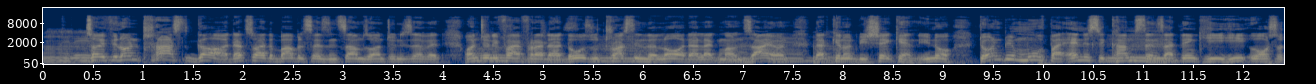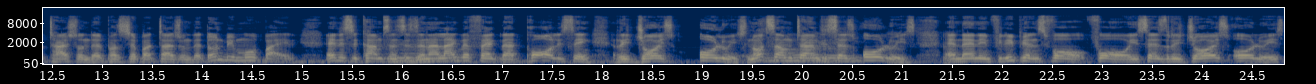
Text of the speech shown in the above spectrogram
Mm. So if you don't trust God, that's why the Bible says in Psalms 127, 125 rather, those who trust in the Lord are like Mount Zion that cannot be shaken. You know, don't be moved by any circumstance. I think he he also touched on that. Pastor Shepherd touched on that. Don't be moved by any circumstances. And I like the fact that Paul is saying, rejoice always. Not sometimes he says always. And then in philippians 4 4 he says rejoice always.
